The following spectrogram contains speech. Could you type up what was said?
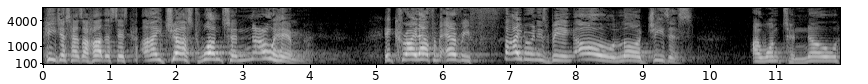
He just has a heart that says, I just want to know him. It cried out from every fiber in his being, Oh, Lord Jesus, I want to know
